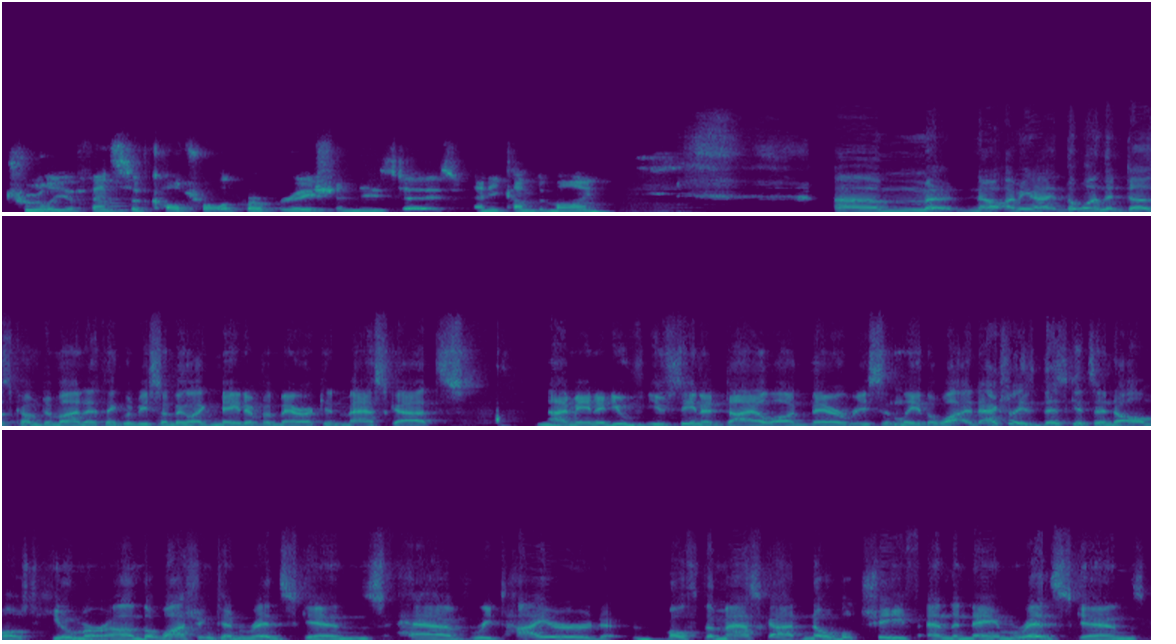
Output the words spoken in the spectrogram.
truly offensive cultural appropriation these days. Any come to mind? Um, no, I mean, I, the one that does come to mind, I think, would be something like Native American mascots. Mm-hmm. I mean, and you've you've seen a dialogue there recently. The actually, this gets into almost humor. Um, the Washington Redskins have retired both the mascot Noble Chief and the name Redskins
